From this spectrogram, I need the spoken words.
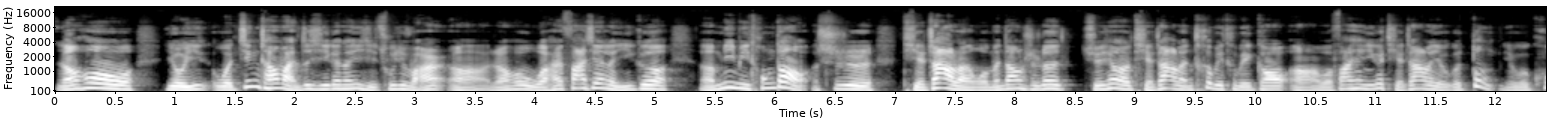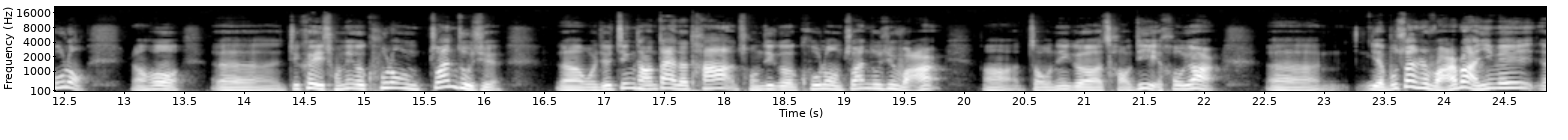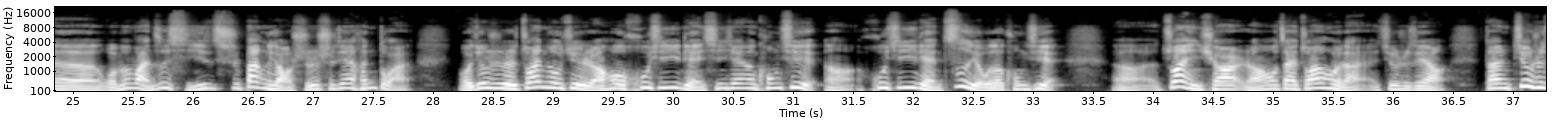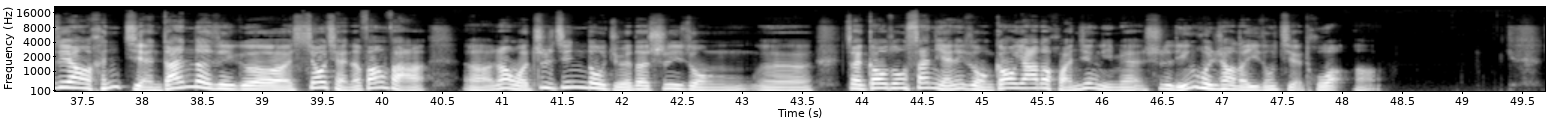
然后有一，我经常晚自习跟他一起出去玩啊。然后我还发现了一个呃秘密通道，是铁栅栏。我们当时的学校的铁栅栏特别特别高啊。我发现一个铁栅栏有个洞，有个窟窿，然后呃就可以从那个窟窿钻出去。呃，我就经常带着他从这个窟窿钻出去玩啊，走那个草地后院呃，也不算是玩吧，因为呃我们晚自习是半个小时，时间很短。我就是钻出去，然后呼吸一点新鲜的空气啊，呼吸一点自由的空气啊，转一圈儿然后再钻回来，就是这样。但就是这样很简单的这个消遣的方法啊，让我至今都觉得是一种呃，在高中三年那种高压的环境里面，是灵魂上的一种解脱啊。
